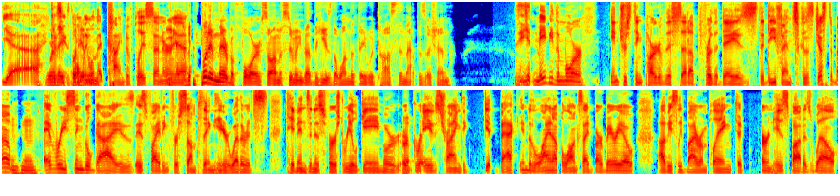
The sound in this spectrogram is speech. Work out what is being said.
Yeah, because he's the only him- one that kind of plays center. Yeah. they put him there before, so I'm assuming that he's the one that they would toss in that position. Yeah, maybe the more interesting part of this setup for the day is the defense because just about Mhm. every single guy is, is fighting for something here whether it's timmins in his first real game or, or Yep. graves trying to get back into the lineup alongside barberio obviously byram playing to earn his spot as well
